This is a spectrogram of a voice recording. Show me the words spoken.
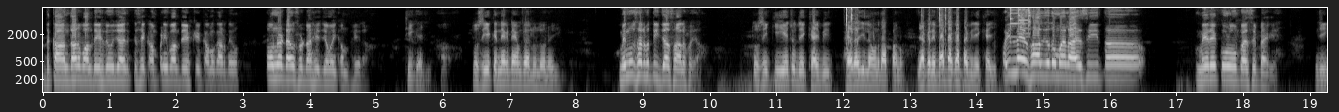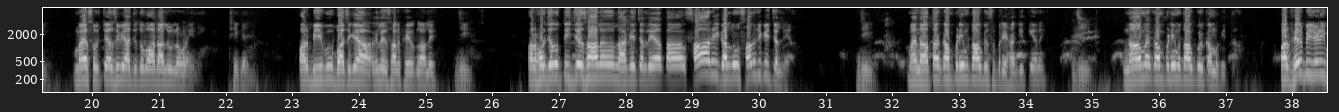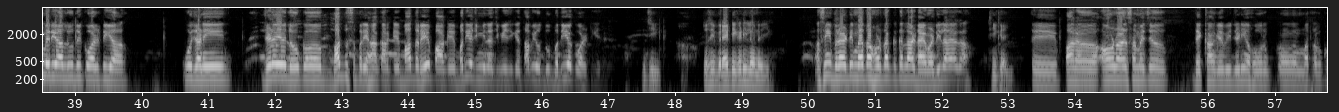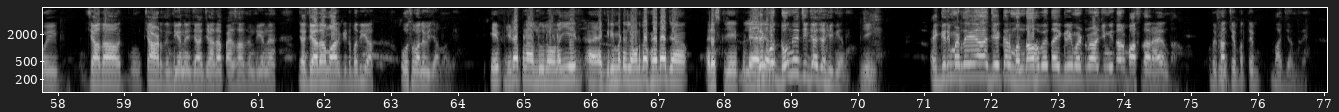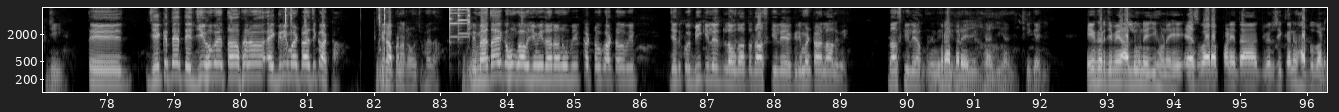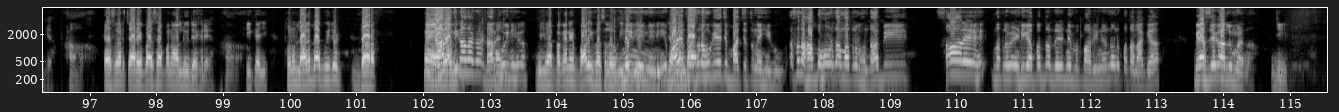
ਦੁਕਾਨਦਾਰ ਵੱਲ ਦੇਖਦੇ ਹੋ ਜਾਂ ਕਿਸੇ ਕੰਪਨੀ ਵੱਲ ਦੇਖ ਕੇ ਕੰਮ ਕਰਦੇ ਹੋ ਤਾਂ ਉਹਨਾਂ ਟਾਈਮ ਤੁਹਾਡਾ ਇਹ ਜਮਾਂ ਹੀ ਕੰਮ ਫੇਰ ਆ। ਠੀਕ ਹੈ ਜੀ। ਹਾਂ। ਤੁਸੀਂ ਇਹ ਕਿੰਨੇ ਕ ਟਾਈਮ ਤੋਂ ਆਲੂ ਲਾਉਂਦੇ ਹੋ ਜੀ? ਮੈਨੂੰ ਸਿਰਫ ਤੀਜਾ ਸਾਲ ਹੋਇਆ। ਤੁਸੀਂ ਕੀ ਇਹ ਚੋਂ ਦੇਖਿਆ ਵੀ ਫਾਇਦਾ ਜੀ ਲਾਉਣ ਦਾ ਆਪਾਂ ਨੂੰ? ਜਾਂ ਕਦੇ ਵਾਧਾ ਘਾਟਾ ਵੀ ਦੇਖਿਆ ਜੀ? ਪਹਿਲੇ ਸਾਲ ਜਦੋਂ ਮੈਂ ਲਾਏ ਸੀ ਤਾਂ ਮੇਰੇ ਕੋਲੋਂ ਪੈਸੇ ਪੈ ਗਏ। ਜੀ। ਮੈਂ ਸੋਚਿਆ ਸੀ ਵੀ ਅੱਜ ਤੋਂ ਬਾਅਦ ਆਲੂ ਲਾਉਣਾ ਹੀ ਨਹੀਂ। ਠੀਕ ਹੈ ਜੀ। ਪਰ ਬੀ ਬੂ ਬਚ ਗਿਆ ਅਗਲੇ ਸਾਲ ਫੇਰ ਲਾ ਲੇ। ਜੀ। ਪਰ ਹੁਣ ਜਦੋਂ ਤੀਜੇ ਸਾਲ ਲਾ ਕੇ ਚੱਲੇ ਆ ਤਾਂ ਸਾਰੀ ਗੱਲ ਨੂੰ ਸਮਝ ਕੇ ਹੀ ਚੱਲੇ ਆ। ਜੀ। ਮੈਂ ਨਾ ਤਾਂ ਕੰਪਨੀ ਮੁਤਾਬਕ ਸਪਰੇਹਾਂ ਕੀਤੀਆਂ ਨੇ। ਜੀ। ਨਾ ਮੈਂ ਕੰਪਨੀ ਮੁਤਾਬਕ ਕੋਈ ਕੰਮ ਕੀਤਾ। ਪਰ ਫਿਰ ਵੀ ਜਿਹੜੀ ਮੇਰੀ ਆਲੂ ਦੀ ਕੁਆਲਿਟੀ ਆ ਉਹ ਜਾਣੀ ਜਿਹੜੇ ਲੋਕ ਵੱਧ ਸਪਰੇਹਾਂ ਕਰਕੇ ਵੱਧ ਰੇਹ ਪਾ ਕੇ ਵਧੀਆ ਜ਼ਮੀਨਾਂ 'ਚ ਬੀਜ ਕੇ ਤਾਂ ਵੀ ਉਦੋਂ ਵਧੀਆ ਕੁਆਲਿਟੀ ਹੈ ਜੀ। ਤੁਸੀਂ ਵੈਰਾਈਟੀ ਕਿਹੜੀ ਲਾਉਂਦੇ ਹੋ ਜੀ? ਅਸੀਂ ਵੈਰਾਈਟੀ ਮੈਂ ਤਾਂ ਹੁਣ ਤੱਕ ਇਕੱਲਾ ਡਾਇਮੰਡ ਹੀ ਲਾਇਆਗਾ ਠੀਕ ਹੈ ਜੀ। ਤੇ ਪਰ ਆਉਣ ਵਾਲੇ ਸਮੇਂ 'ਚ ਦੇਖਾਂਗੇ ਵੀ ਜਿਹੜੀਆਂ ਹੋਰ ਮਤਲਬ ਕੋਈ ਜ਼ਿਆਦਾ ਝਾੜ ਦਿੰਦੀਆਂ ਨੇ ਜਾਂ ਜ਼ਿਆਦਾ ਪੈਸਾ ਦਿੰਦੀਆਂ ਨੇ ਜਾਂ ਜ਼ਿਆਦਾ ਮਾਰਕੀਟ ਵਧੀਆ ਉਸ ਵੱਲ ਵੀ ਜਾਵਾਂਗੇ। ਇਹ ਜਿਹੜਾ ਆਪਣਾ ਆਲੂ ਲਾਉਣਾ ਜੀ ਇਹ ਐਗਰੀਮੈਂਟ ਲਾਉਣ ਦਾ ਫਾਇਦਾ ਜਾਂ ਰਿਸਕ ਜੇ ਲਿਆ ਦੇਖੋ ਜਾਵੇ? ਦੋਨੇ ਚੀਜ਼ਾਂ ਚਾਹੀਦੀਆਂ ਨੇ। ਜੀ। ਐਗਰੀਮੈਂਟ ਦੇ ਆ ਜੇਕਰ ਮੰਦਾ ਹੋਵੇ ਤਾਂ ਐਗਰੀਮੈਂਟ ਨਾਲ ਜ਼ਿਮੀਂਦਾਰ ਬਸਦਾ ਰਹਿ ਜਾਂਦਾ। ਉਹਦੇ। ਖਰਚੇ ਪੱਤੇ ਬਚ ਜਾਂਦੇ ਨੇ ਜੀ। ਤੇ ਜੇ ਕਿਤੇ ਤੇਜ਼ੀ ਹੋਵੇ ਤਾਂ ਫਿਰ ਐਗਰੀਮੈਂਟ ਚ ਘਾਟਾ ਫਿਰ। ਆਪਣਾ ਲਾਉਣ ਚ ਫਾਇਦਾ। ਵੀ ਮੈਂ ਤਾਂ ਇਹ ਕਹੂੰਗਾ ਵੀ ਜ਼ਿਮੀਂਦਾਰਾਂ ਨੂੰ ਵੀ ਘੱਟੋ ਘੱਟ ਵੀ ਜੇ ਕੋਈ 20 ਕਿੱਲੇ ਲਾਉਂਦਾ ਤਾਂ 10 ਕਿੱਲੇ ਐਗਰੀਮੈਂਟ ਲਾ ਲਵੇ। 10 ਕਿੱਲੇ ਆਪਣੇ ਨਿੱਜੀ ਬਰਾਬਰ ਹੈ ਜੀ। ਹਾਂਜੀ ਹਾਂਜੀ। ਠੀਕ ਹੈ ਜੀ। ਇਹ ਫਿਰ ਜਿਵੇਂ ਆਲੂ ਨੇ ਜੀ ਹੁਣ ਇਹ ਇਸ ਵਾਰ ਆਪਣੇ ਤਾਂ ਜਿਵੇਂ ਤੁਸੀਂ ਕਹਿੰਦੇ ਹੱਬ ਬਣ ਗਿਆ। ਹਾਂ। ਇਸ ਵਾਰ ਚਾਰੇ ਪਾਸੇ ਆਪਾਂ ਨੂੰ ਆਲੂ ਦਿਖ ਰਿਹਾ। ਹਾਂ। ਠੀਕ ਹੈ ਜੀ। ਤੁਹਾਨੂੰ ਲੱਗਦਾ ਕੋਈ ਜੋ ਡਰ ਡਰ ਕਾਹਦਾ ਗਾ? ਡਰ ਕੋਈ। ਨਹੀਂ ਹੈਗਾ। ਵੀ ਜਿਵੇਂ ਆਪਾਂ ਕਹਿੰਦੇ ਬਾਹਲੀ ਫਸਲ ਹੋਊਗੀ ਨਹੀਂ ਨਹੀਂ ਨਹੀਂ ਬਾਹਲੀ ਫਸਲ ਹੋ ਗਈ ਇਹ ਚ ਬਚਤ ਨਹੀਂ ਹੋਊ। ਅਸਲ ਹੱਬ ਹੋਣ ਦਾ ਮਤਲਬ ਹੁੰਦਾ ਵੀ ਸਾਰੇ ਮਤਲਬ ਇੰਡੀਆ ਪੱਧਰ ਦੇ ਜਿਹੜੇ ਵਪਾਰੀ ਨੇ ਉਹਨਾਂ ਨੂੰ ਪਤਾ ਲੱਗ ਗਿਆ ਵੀ ਇਸ ਜਗ੍ਹਾ ਆਲੂ ਮਿਲਣਾ। ਜੀ।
